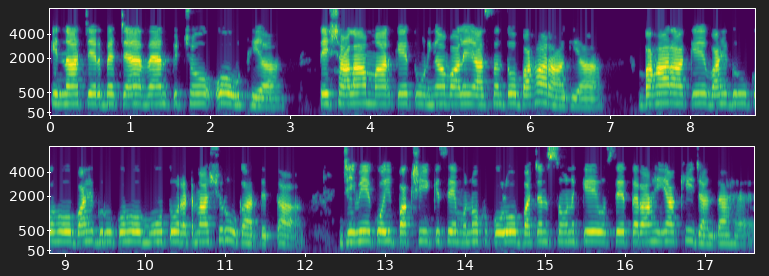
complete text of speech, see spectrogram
ਕਿੰਨਾ ਚਿਰ ਬੇਚੈਨ ਰਹਿਣ ਪਿੱਛੋਂ ਉਹ ਉੱਠਿਆ ਤੇ ਛਾਲਾ ਮਾਰ ਕੇ ਧੂਣੀਆਂ ਵਾਲੇ ਆਸਨ ਤੋਂ ਬਾਹਰ ਆ ਗਿਆ। ਬਾਹਰ ਆ ਕੇ ਵਾਹਿਗੁਰੂ ਕਹੋ ਵਾਹਿਗੁਰੂ ਕਹੋ, ਮੂੰਹ ਤੋਂ ਰਟਣਾ ਸ਼ੁਰੂ ਕਰ ਦਿੱਤਾ। ਜਿਵੇਂ ਕੋਈ ਪੰਛੀ ਕਿਸੇ ਮਨੁੱਖ ਕੋਲੋਂ ਬਚਨ ਸੁਣ ਕੇ ਉਸੇ ਤਰ੍ਹਾਂ ਹੀ ਆਖੀ ਜਾਂਦਾ ਹੈ।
